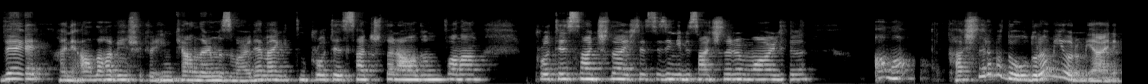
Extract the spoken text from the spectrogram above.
ve hani Allah'a bin şükür imkanlarımız vardı. Hemen gittim protez saçlar aldım falan. Protez saçla işte sizin gibi saçlarım vardı. Ama kaşlarımı dolduramıyorum yani.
